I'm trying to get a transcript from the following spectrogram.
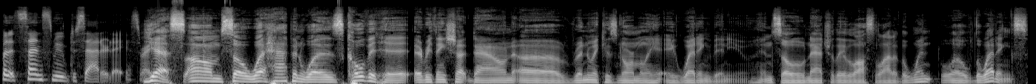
But it's since moved to Saturdays, right? Yes. Um. So what happened was COVID hit, everything shut down. Uh, Renwick is normally a wedding venue, and so naturally, they lost a lot of the win- well, the weddings.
